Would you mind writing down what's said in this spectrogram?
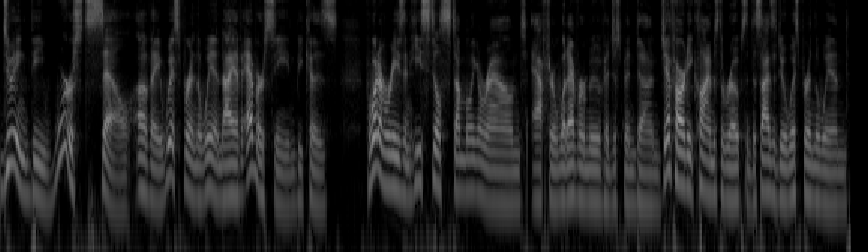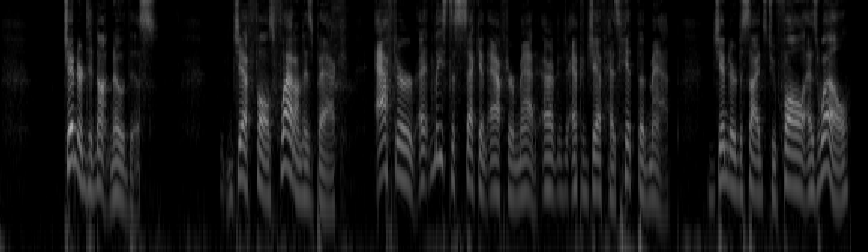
doing the worst sell of a whisper in the wind I have ever seen because for whatever reason he's still stumbling around after whatever move had just been done. Jeff Hardy climbs the ropes and decides to do a whisper in the wind. Jinder did not know this. Jeff falls flat on his back after at least a second after Matt after Jeff has hit the mat. Jinder decides to fall as well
